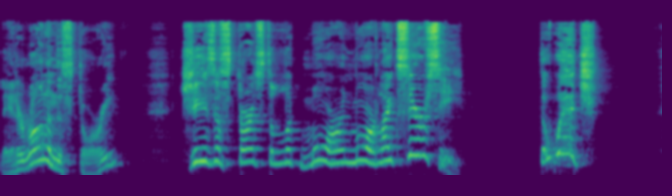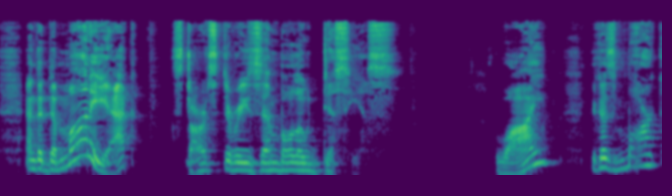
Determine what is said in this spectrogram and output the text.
later on in the story, Jesus starts to look more and more like Circe, the witch, and the demoniac starts to resemble Odysseus. Why? Because Mark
